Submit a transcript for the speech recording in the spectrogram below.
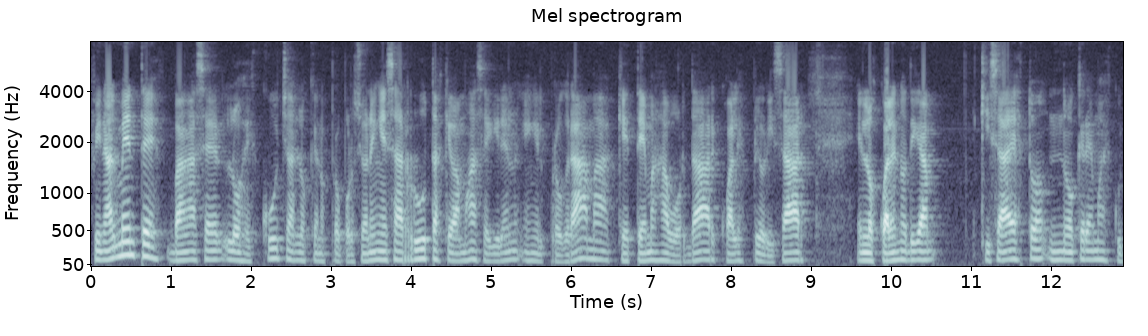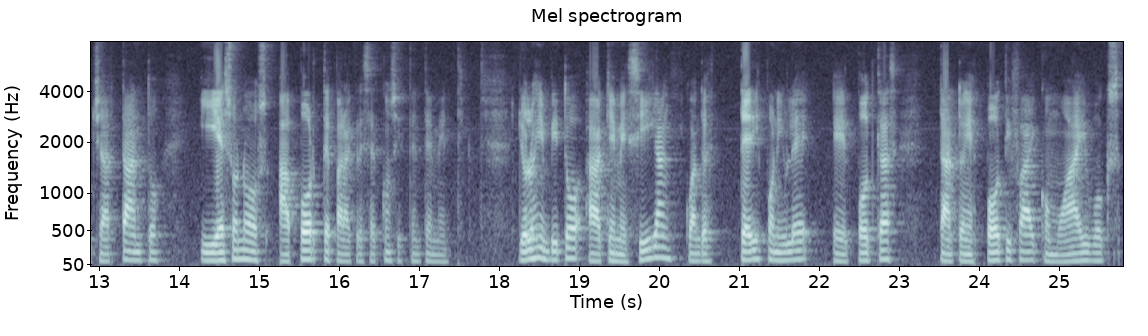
Finalmente van a ser los escuchas los que nos proporcionen esas rutas que vamos a seguir en, el programa, qué temas abordar, cuáles priorizar, en los cuales nos digan, quizá esto no queremos escuchar tanto y eso nos aporte para crecer consistentemente. Yo los invito a que me sigan cuando esté disponible el podcast tanto en Spotify como iVoox,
